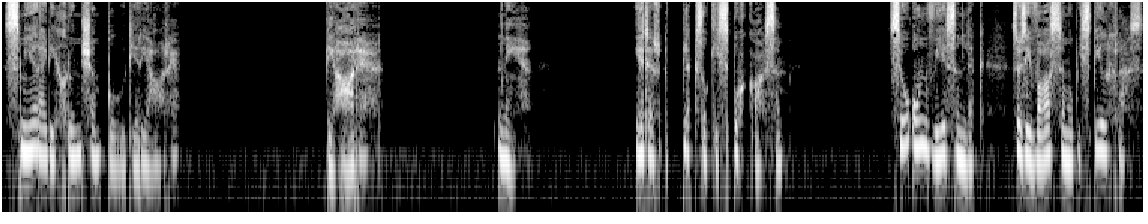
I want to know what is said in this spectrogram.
smeer hy die groen shampoo deur die hare. Die hare. Nee. Eerder 'n blikseltjie spookasem. So onwesenlik soos die wasem op die spieelglas.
